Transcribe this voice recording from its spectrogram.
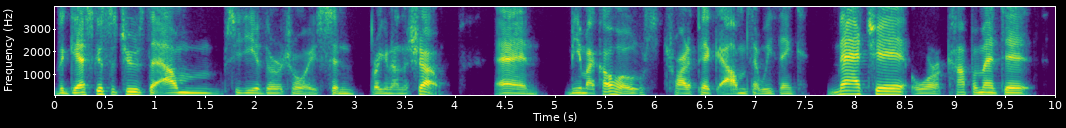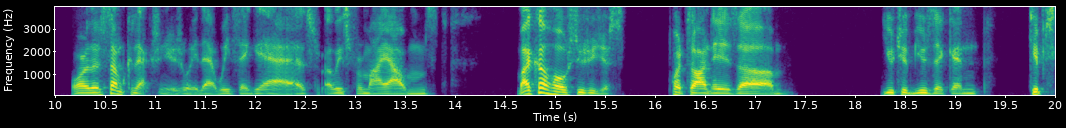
the guest gets to choose the album CD of their choice and bring it on the show. And me and my co-host try to pick albums that we think match it or complement it, or there's some connection usually that we think it has, at least for my albums. My co-host usually just puts on his um YouTube music and keeps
